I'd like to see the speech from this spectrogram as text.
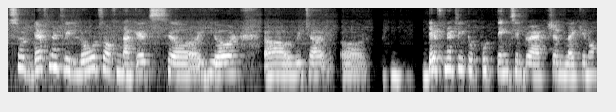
So definitely loads of nuggets uh, here, uh, which are uh, definitely to put things into action. Like you know,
